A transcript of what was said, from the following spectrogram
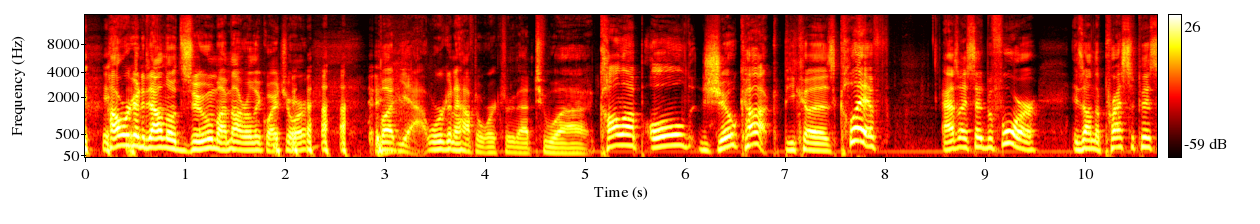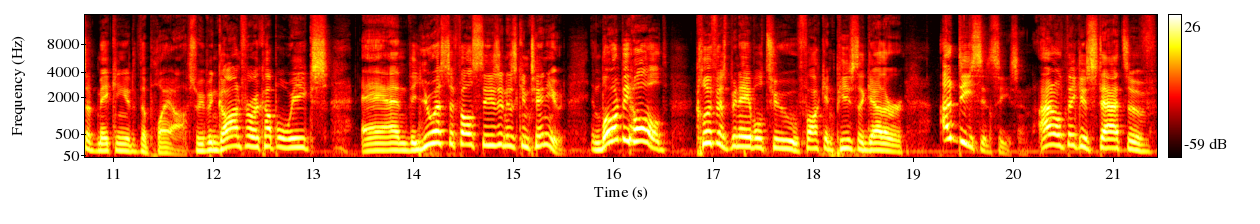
How we're gonna download Zoom, I'm not really quite sure. But yeah, we're gonna have to work through that to uh, call up old Joe Cuck because Cliff, as I said before, is on the precipice of making it to the playoffs. We've been gone for a couple weeks, and the USFL season has continued. And lo and behold, Cliff has been able to fucking piece together a decent season. I don't think his stats have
